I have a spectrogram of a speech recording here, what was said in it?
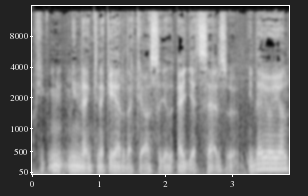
akik mindenkinek érdeke az, hogy az egy-egy szerző idejöjjön,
